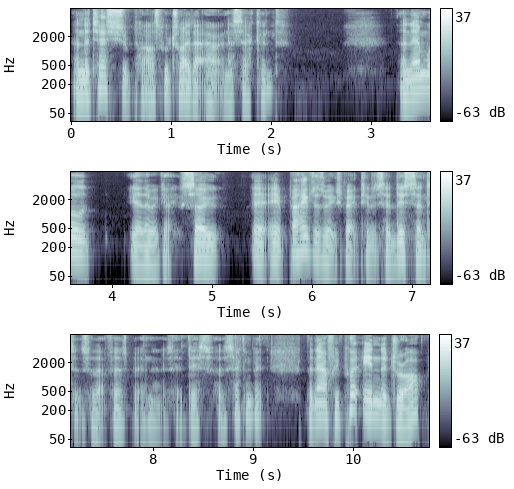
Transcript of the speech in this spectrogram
and the test should pass. We'll try that out in a second. And then we'll, yeah, there we go. So it, it behaved as we expected. It said this sentence for that first bit and then it said this for the second bit. But now if we put in the drop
